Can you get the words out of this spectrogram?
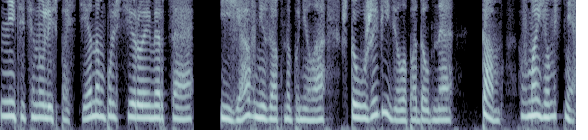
Нити тянулись по стенам, пульсируя и мерцая, и я внезапно поняла, что уже видела подобное. Там, в моем сне.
